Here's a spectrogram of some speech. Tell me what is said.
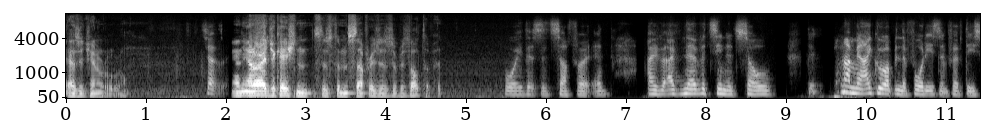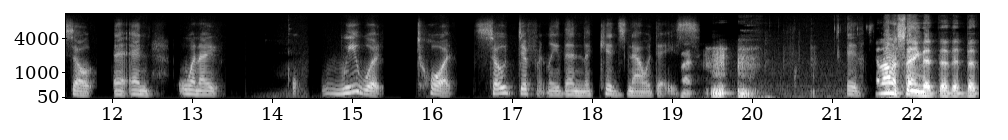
as a general rule. So, And, and our education system suffers as a result of it. boy, does it suffer. And I've, I've never seen it so. I mean, I grew up in the forties and fifties, so, and when I, we were taught so differently than the kids nowadays. It's, And I'm not saying that that, that that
